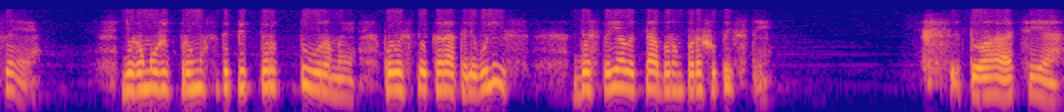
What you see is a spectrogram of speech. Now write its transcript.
усе. Його можуть примусити під тортурами повести карателів у ліс, де стояли табором парашутисти. Ситуація.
